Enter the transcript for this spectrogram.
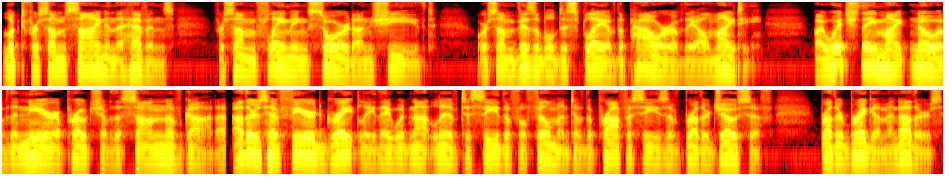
looked for some sign in the heavens, for some flaming sword unsheathed, or some visible display of the power of the Almighty, by which they might know of the near approach of the Son of God. Others have feared greatly they would not live to see the fulfillment of the prophecies of Brother Joseph, Brother Brigham, and others.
